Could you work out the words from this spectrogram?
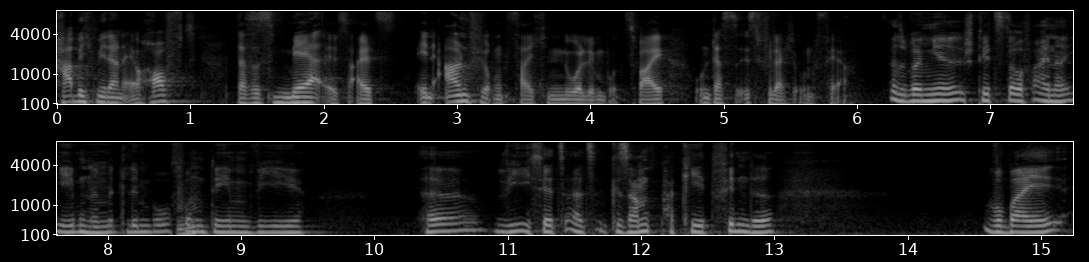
Habe ich mir dann erhofft, dass es mehr ist als in Anführungszeichen nur Limbo 2 und das ist vielleicht unfair. Also bei mir steht es da auf einer Ebene mit Limbo, von mhm. dem, wie, äh, wie ich es jetzt als Gesamtpaket finde. Wobei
